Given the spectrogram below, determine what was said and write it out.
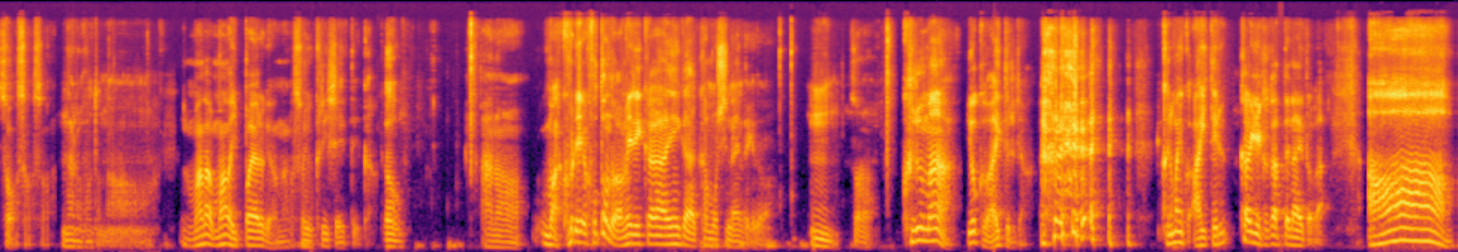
そうそうそなるほどなう。まだ、まだいっぱいあるけど、なんかそういうクリシェっていうか。Go. あの、まあこれほとんどアメリカ映画かもしれないんだけど、うん。その、車よく開いてるじゃん。車よく開いてる？鍵かかってないとか。あ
